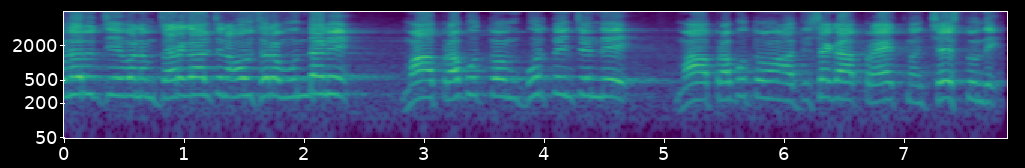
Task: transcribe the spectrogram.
పునరుజ్జీవనం జరగాల్సిన అవసరం ఉందని మా ప్రభుత్వం గుర్తించింది. మా ప్రభుత్వం ఆ దిశగా ప్రయత్నం చేస్తుంది.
